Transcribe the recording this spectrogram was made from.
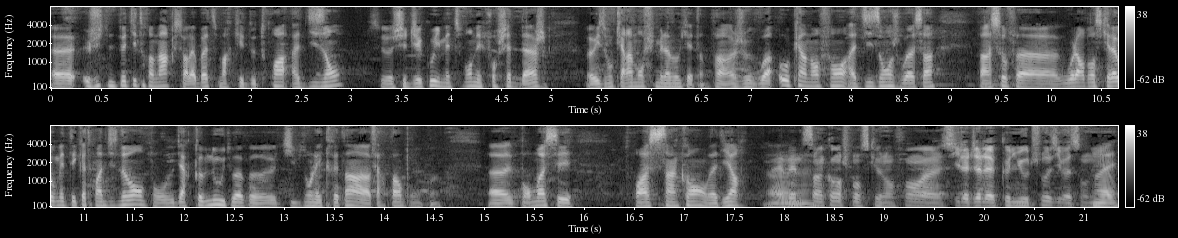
Euh, juste une petite remarque sur la boîte, c'est marqué de 3 à 10 ans. Chez Jeco, ils mettent souvent des fourchettes d'âge. Euh, ils ont carrément fumé la moquette. hein. Enfin, je vois aucun enfant à 10 ans jouer à ça. Enfin, sauf à... ou alors dans ce cas-là, vous mettez 99 ans pour dire comme nous, tu vois, quoi, qui faisons les crétins à faire pimpon. Quoi. Euh, pour moi, c'est 3 5 ans, on va dire. Ouais, Euh, Même 5 ans, je pense que l'enfant, euh, s'il a déjà connu autre chose, il va s'ennuyer.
